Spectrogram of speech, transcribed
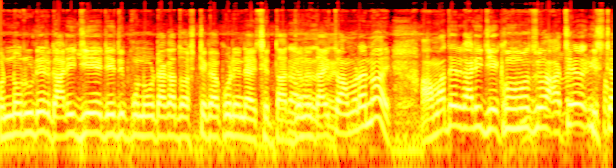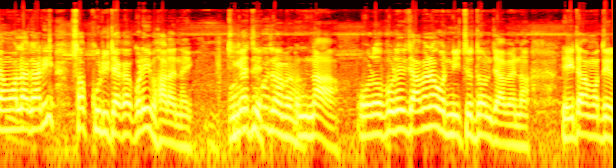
অন্য রুটের গাড়ি যেয়ে যদি পনেরো টাকা দশ টাকা করে নেয় সে তার জন্য দায়িত্ব আমরা নয়। আমাদের গাড়ি যে কোনো আছে স্ট্যাম্পওয়ালা গাড়ি সব কুড়ি টাকা করেই ভাড়া নেয়। ঠিক আছে? না? ওর ওপরে যাবে না ওর নিচুদন যাবে না। এইটা আমাদের।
